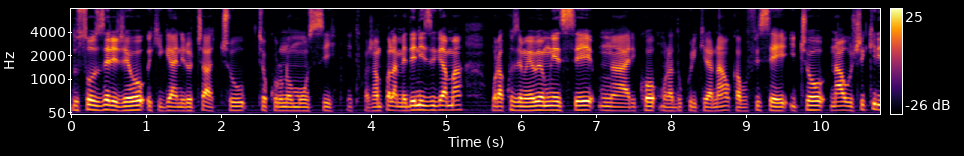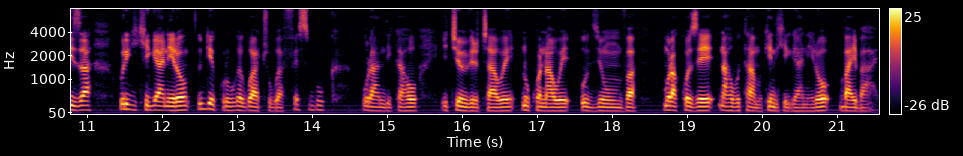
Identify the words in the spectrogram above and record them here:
dusozerejeho ikiganiro cyacu cyo kuri uno munsi. Nitwa jean paul amede nizigama murakoze mwebe mwese mwariko muradukurikirana ukaba ufise icyo nawe ushikiriza kuri iki kiganiro ugiye ku rubuga rwacu rwa facebook urandikaho icyiyumviro cyawe nuko nawe ubyumva murakoze naho ubutaha mu kindi kiganiro. Bayi bayi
